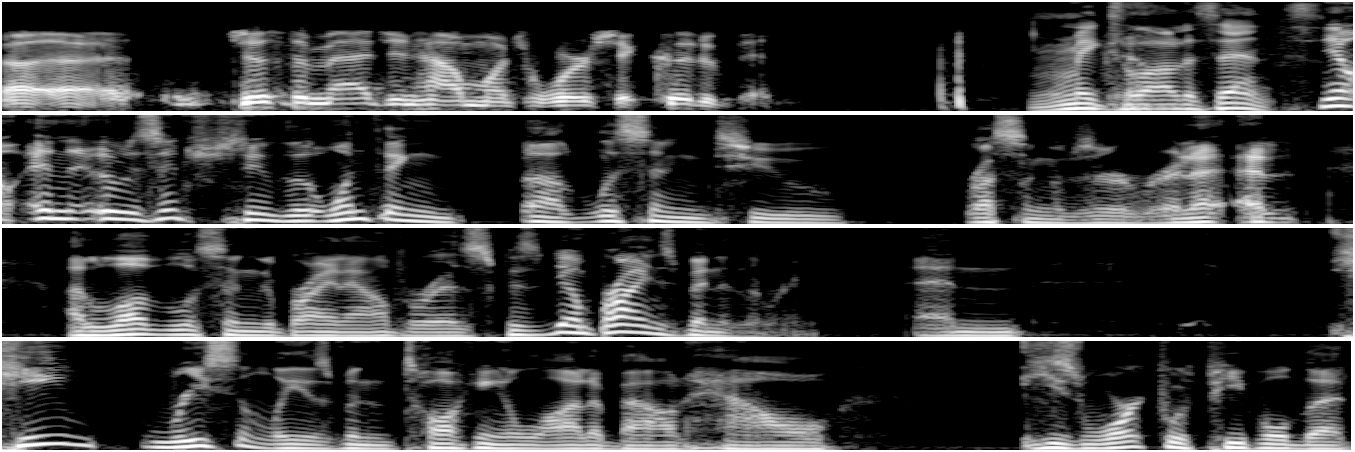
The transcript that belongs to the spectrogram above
Uh, just imagine how much worse it could have been. It makes a lot of sense. You know, and it was interesting. The one thing uh, listening to Wrestling Observer, and I, and I love listening to Bryan Alvarez because you know Bryan's been in the ring, and he recently has been talking a lot about how he's worked with people that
